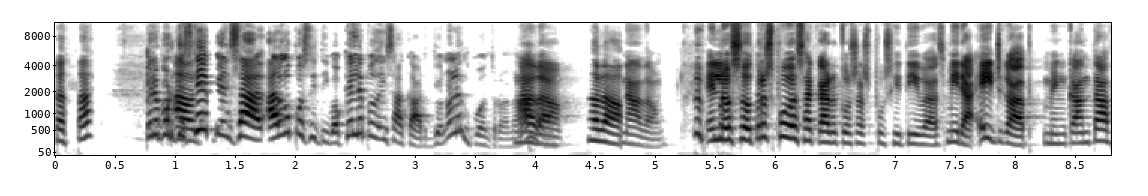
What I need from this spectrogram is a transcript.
pero porque Ah. es que pensad, algo positivo, ¿qué le podéis sacar? Yo no le encuentro nada. Nada. Nada. Nada. En los otros puedo sacar cosas positivas. Mira, Age Gap, me encanta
